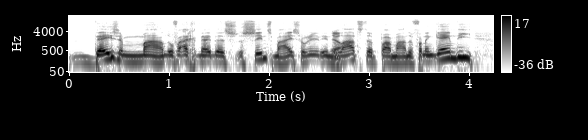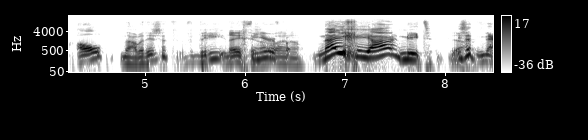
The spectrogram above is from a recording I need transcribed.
deze maand, of eigenlijk nee, dus sinds mei, sorry, in de Ja. Laatste paar maanden, van een game die al, nou wat is het? Drie, Negen vier, jaar bijna. negen jaar niet. Ja, is het? Nee,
